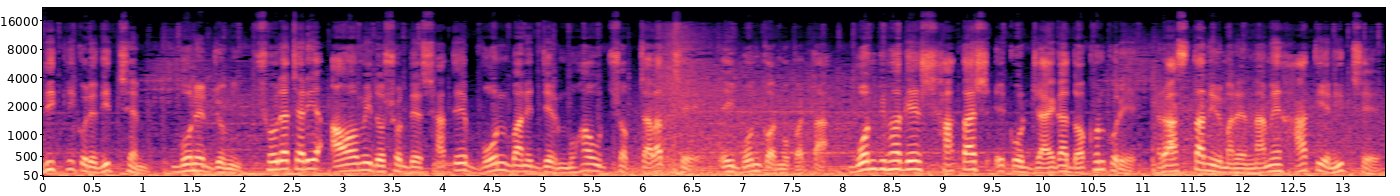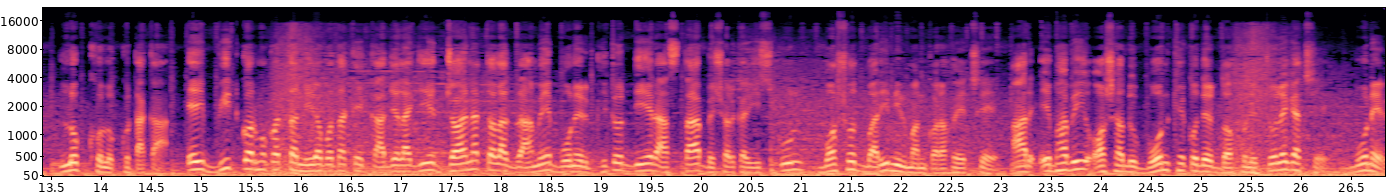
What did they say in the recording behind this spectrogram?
বিক্রি করে দিচ্ছেন বনের জমি। স্বৈরাচারী আওয়ামী দোসরদের সাথে বন বাণিজ্যের মহা উৎসব চালাচ্ছে এই বন কর্মকর্তা। বন বিভাগে সাতাশ একর জায়গা দখল করে রাস্তা নির্মাণের নামে হাতিয়ে নিচ্ছে লক্ষ লক্ষ টাকা। এই বিট কর্মকর্তার নিরাপত্তাকে কাজে লাগিয়ে জয়নাতলা গ্রামে বনের ভিতর দিয়ে রাস্তা, বেসরকারি স্কুল, বসত বাড়ি নির্মাণ করা হয়েছে। আর এভাবেই অসাধু বন খেকোদের দখলে চলে গেছে বনের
